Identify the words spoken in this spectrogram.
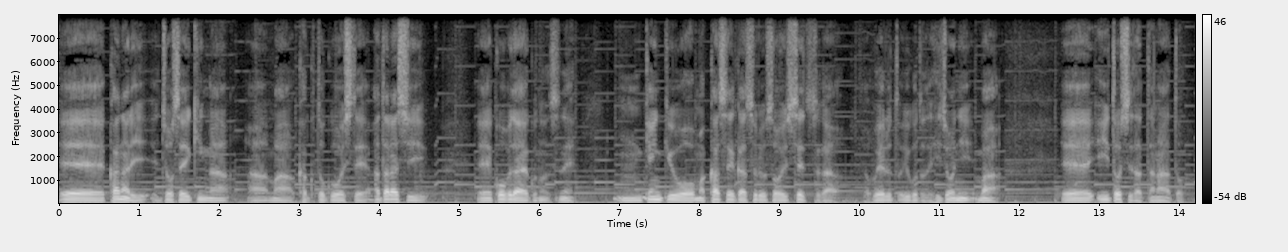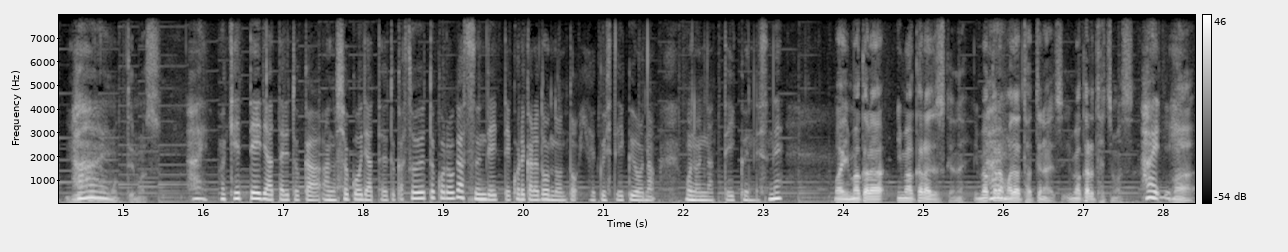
えーかなり助成金があ、まあ、獲得をして新しい、えー神戸大学のですね、うん、研究を、まあ、活性化するそういう施設が増えるということで非常に、まあえーいい年だったなというふうに思っています。はい。まあ、決定であったりとかあの施行であったりとかそういうところが進んでいってこれからどんどんと飛躍していくようなものになっていくんですね。まあ、今から今からですけどね。今からまだ立ってないです、今から立ちます。はい、まあ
